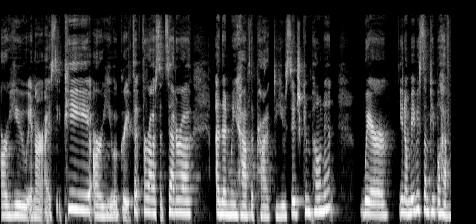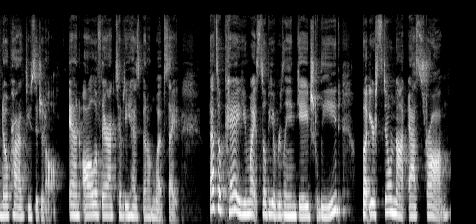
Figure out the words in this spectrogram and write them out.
are you in our ICP? Are you a great fit for us, etc. And then we have the product usage component where, you know, maybe some people have no product usage at all and all of their activity has been on the website. That's okay. You might still be a really engaged lead, but you're still not as strong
